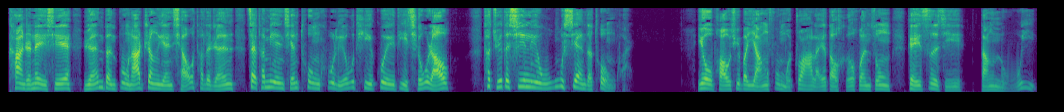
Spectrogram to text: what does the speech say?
看着那些原本不拿正眼瞧他的人，在他面前痛哭流涕、跪地求饶，他觉得心里无限的痛快，又跑去把养父母抓来到合欢宗，给自己当奴役。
